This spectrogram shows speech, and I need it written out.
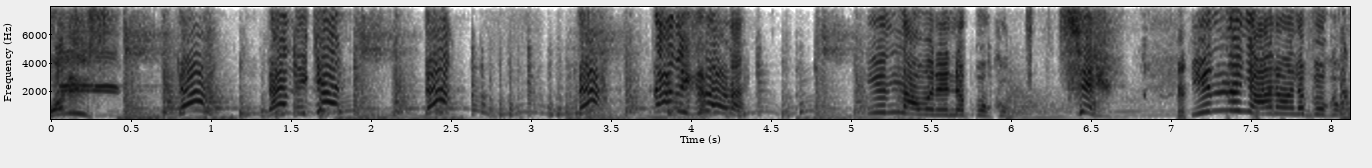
പോലീസ്. ഇന്ന് അവൻ എന്നെ പൊക്കും. ശ്ശേ, ഇന്ന് ഞാൻ അവനെ പൊക്കും.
